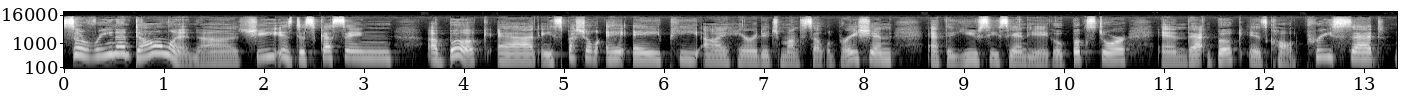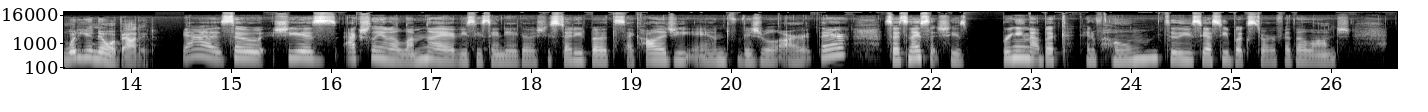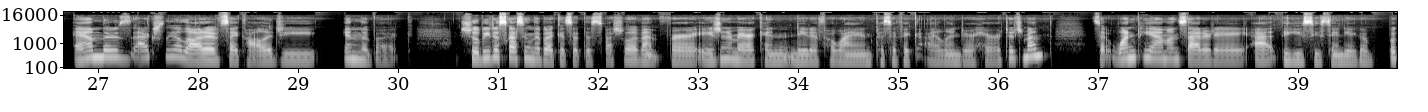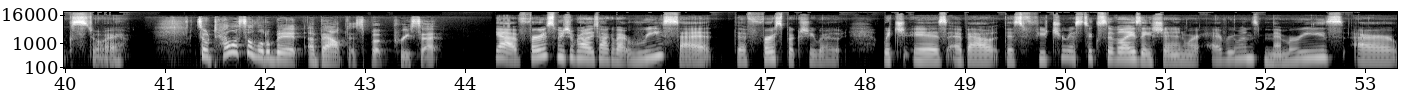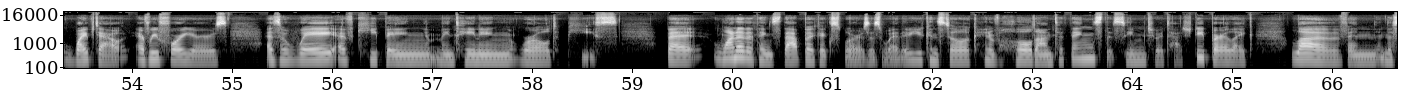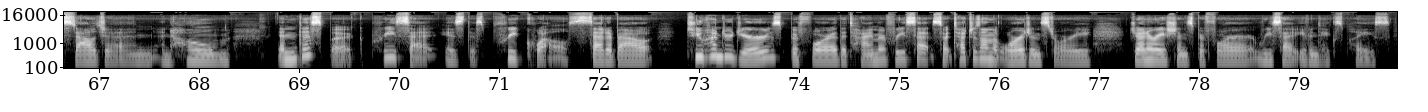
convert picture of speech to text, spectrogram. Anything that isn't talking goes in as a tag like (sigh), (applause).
Sarina Dahlan. Uh, she is discussing a book at a special AAPI Heritage Month celebration at the UC San Diego bookstore, and that book is called Preset. What do you know about it? Yeah, so she is actually an alumni of UC San Diego. She studied both psychology and visual art there. So it's nice that she's bringing that book kind of home to the UCSD bookstore for the launch. And there's actually a lot of psychology in the book. She'll be discussing the book. It's at this special event for Asian American, Native Hawaiian, Pacific Islander Heritage Month. It's at 1 p.m. on Saturday at the UC San Diego bookstore. So tell us a little bit about this book, Preset. Yeah, first we should probably talk about Reset, the first book she wrote, which is about this futuristic civilization where everyone's memories are wiped out every four years as a way of keeping, maintaining world peace. But one of the things that book explores is whether you can still kind of hold on to things that seem to attach deeper, like love and nostalgia and, and home. And this book, Preset, is this prequel set about 200 years before the time of Reset. So it touches on the origin story, generations before Reset even takes place.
